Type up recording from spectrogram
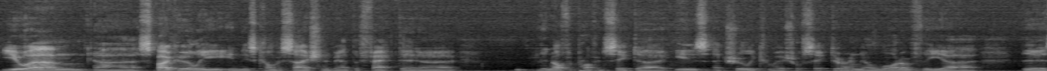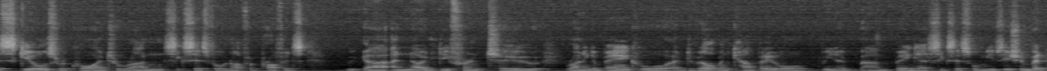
You um, uh, spoke early in this conversation about the fact that uh, the not-for-profit sector is a truly commercial sector, and a lot of the uh, the skills required to run successful not-for-profits uh, are no different to running a bank or a development company or you know um, being a successful musician. But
